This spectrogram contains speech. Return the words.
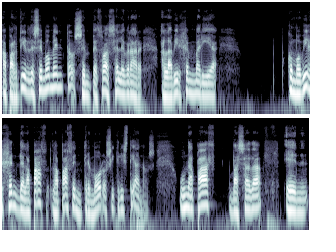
a partir de ese momento se empezó a celebrar a la Virgen María como Virgen de la paz, la paz entre moros y cristianos, una paz basada en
